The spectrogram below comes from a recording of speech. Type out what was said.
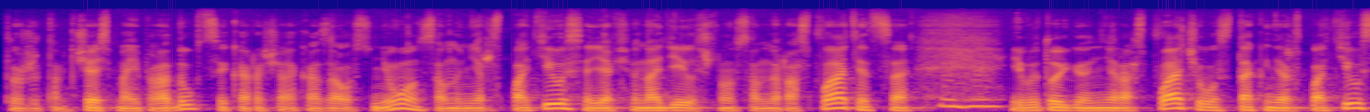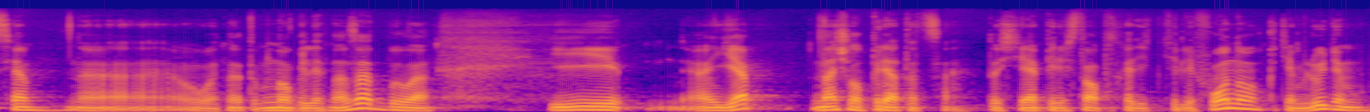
тоже там часть моей продукции, короче, оказалась у него, он со мной не расплатился, я все надеялся, что он со мной расплатится, угу. и в итоге он не расплачивался, так и не расплатился, э, вот, но это много лет назад было, и я начал прятаться, то есть я перестал подходить к телефону, к тем людям,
